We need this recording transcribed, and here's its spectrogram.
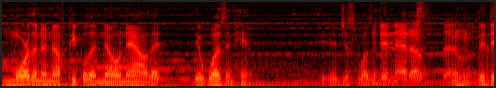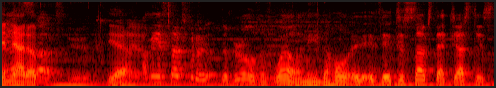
more than enough people that know now that it wasn't him. It, it just wasn't. It didn't add up. That Mhm. was, It didn't add up. Dude. Yeah. Yeah. I mean, it sucks for the, the girls as well. I mean, the whole it, it, it just sucks that justice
